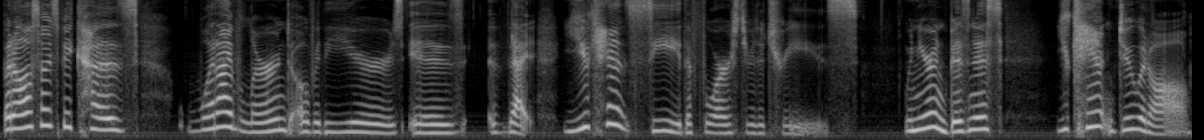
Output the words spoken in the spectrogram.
but also it's because what I've learned over the years is that you can't see the forest through the trees. When you're in business, you can't do it all,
